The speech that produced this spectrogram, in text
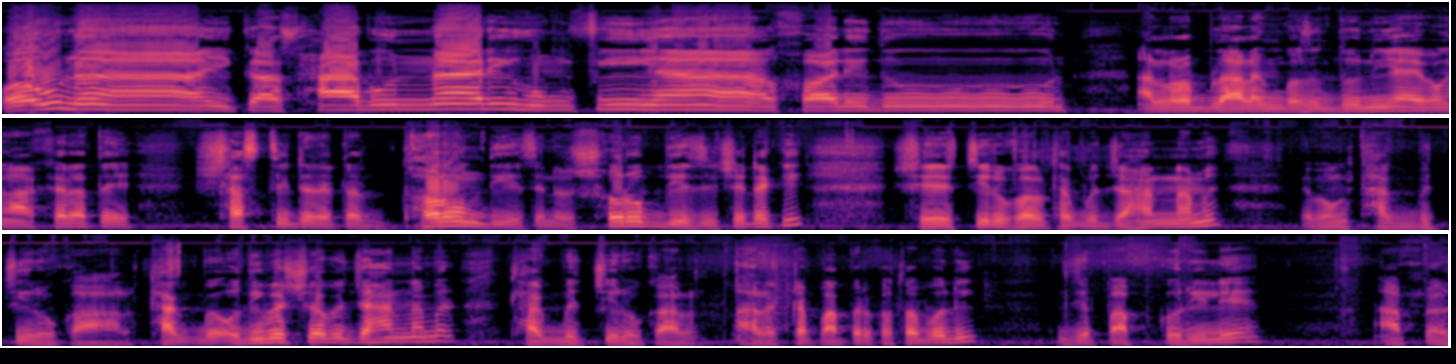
وأولئك أصحاب النار هم فيها خالدون আল্লাহ রব্লা আলম বলছেন দুনিয়া এবং আখেরাতে শাস্তিটার একটা ধরন দিয়েছেন একটা স্বরূপ দিয়েছেন সেটা কি সে চিরকাল থাকবে জাহান নামে এবং থাকবে চিরকাল থাকবে অধিবাসী হবে জাহান নামের থাকবে চিরকাল আর একটা পাপের কথা বলি যে পাপ করিলে আপনার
